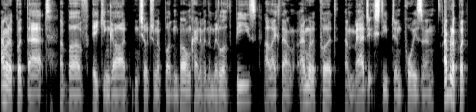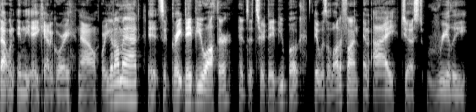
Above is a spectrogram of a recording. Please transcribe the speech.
I'm going to put that above Aching God and Children of Blood and Bone, kind of in the middle of the bees. I like that one. I'm going to put A Magic Steeped in Poison. I'm going to put that one in the A category. Now, before you get all mad, it's a great debut author. It's, it's her debut book. It was a lot of fun, and I just really,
